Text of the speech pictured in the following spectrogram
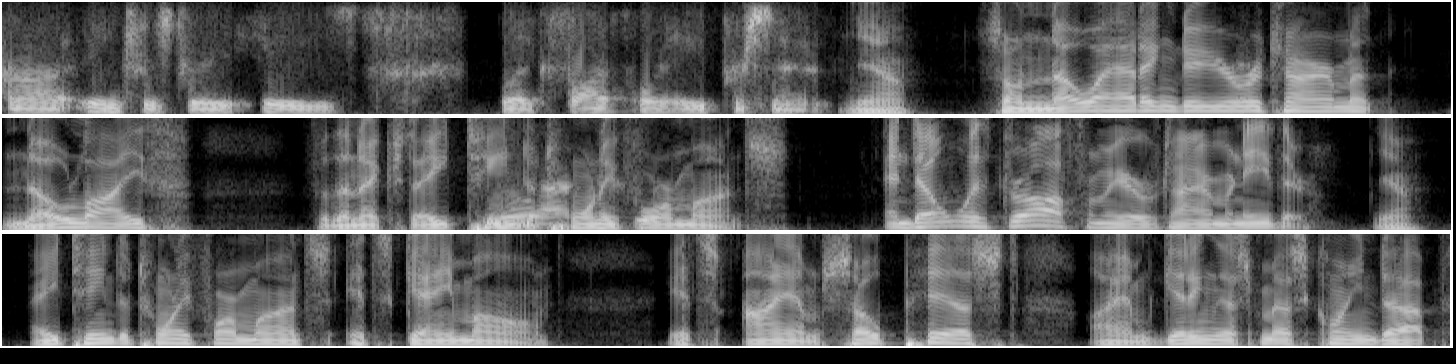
uh, interest rate is like 5.8 percent. Yeah. So no adding to your retirement, no life for the next 18 No to adding. 24 months. And don't withdraw from your retirement either. Yeah. 18 to 24 months, it's game on. It's I am so pissed. I am getting this mess cleaned up.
